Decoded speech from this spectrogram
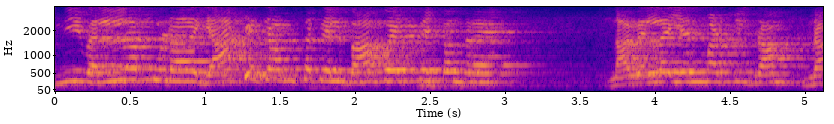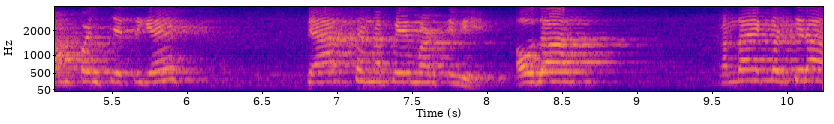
ನೀವೆಲ್ಲ ಕೂಡ ಯಾಕೆ ಗ್ರಾಮ ಸಭೆಯಲ್ಲಿ ಭಾಗವಹಿಸ್ಬೇಕಂದ್ರೆ? ನಾವೆಲ್ಲ ಏನು ಮಾಡ್ತೀವಿ ಗ್ರಾಮ ಗ್ರಾಮ ಪಂಚಾಯತಿಗೆ ಟ್ಯಾಕ್ಸ್ ಅನ್ನ ಪೇ ಮಾಡ್ತೀವಿ. ಹೌದಾ? ಕಂದಾಯ ಕಟ್ತೀರಾ?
